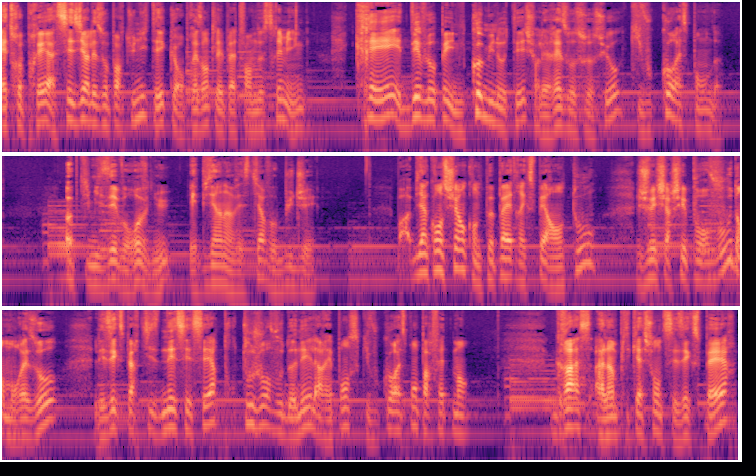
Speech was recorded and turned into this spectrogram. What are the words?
être prêt à saisir les opportunités que représentent les plateformes de streaming, créer et développer une communauté sur les réseaux sociaux qui vous correspondent, optimiser vos revenus et bien investir vos budgets. bien conscient qu'on ne peut pas être expert en tout, je vais chercher pour vous, dans mon réseau, les expertises nécessaires pour toujours vous donner la réponse qui vous correspond parfaitement. Grâce à l'implication de ces experts,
